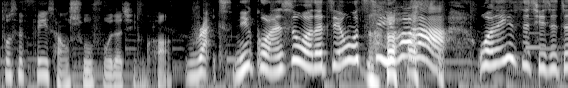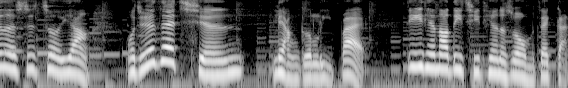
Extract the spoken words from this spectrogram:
都是非常舒服的情况。Right，你果然是我的节目企划。我的意思其实真的是这样。我觉得在前两个礼拜，第一天到第七天的时候，我们在赶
